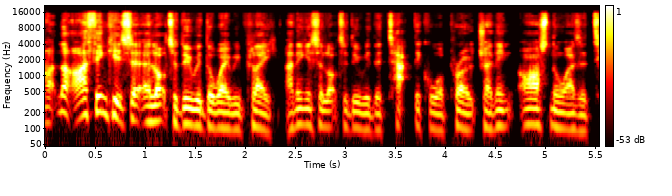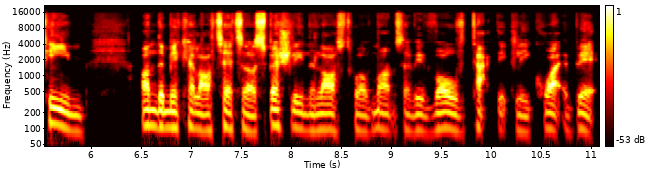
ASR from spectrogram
No, I think it's a lot to do with the way we play. I think it's a lot to do with the tactical approach. I think Arsenal as a team under Mikel Arteta, especially in the last 12 months, have evolved tactically quite a bit.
